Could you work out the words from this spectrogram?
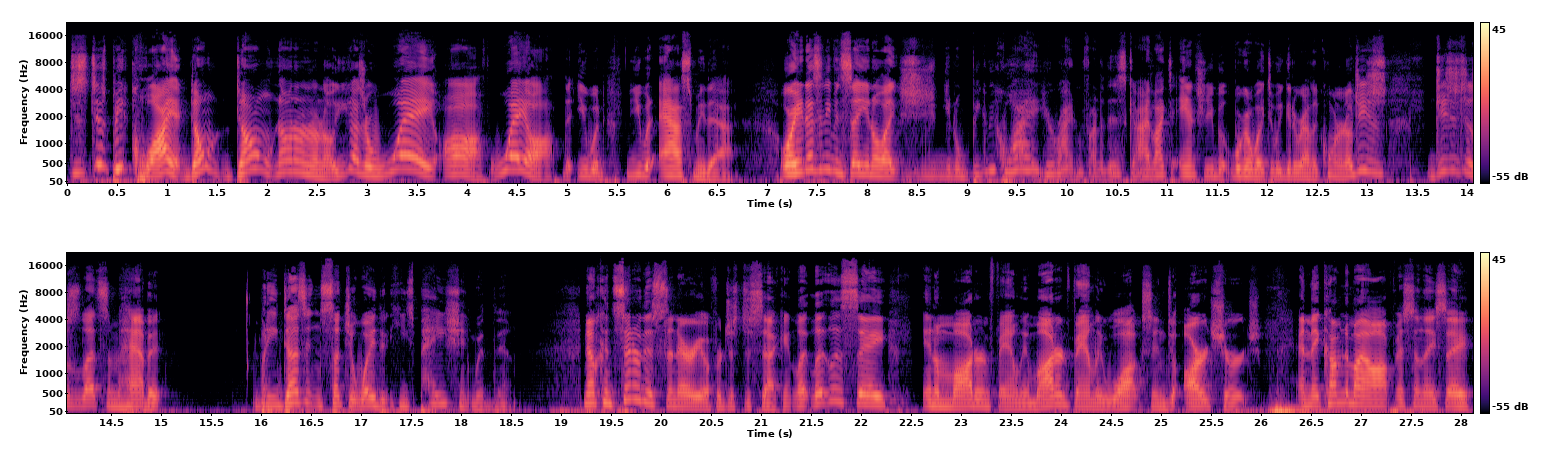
just just be quiet. Don't don't no no no no. You guys are way off, way off that you would you would ask me that. Or he doesn't even say, you know, like, you know, be, be quiet. You're right in front of this guy. I'd like to answer you, but we're gonna wait till we get around the corner. No, Jesus, Jesus just lets them have it, but he does it in such a way that he's patient with them. Now, consider this scenario for just a second. Let, let, let's say in a modern family, a modern family walks into our church and they come to my office and they say,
